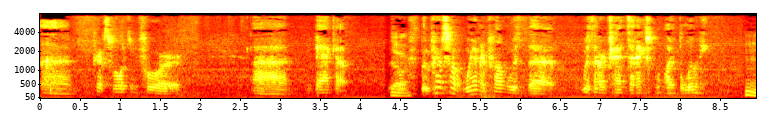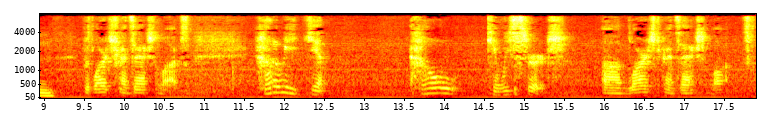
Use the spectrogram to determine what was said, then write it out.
uh, perhaps we're looking for uh, backup. Yes. But perhaps we're having a problem with uh, with our transaction log ballooning, Hmm. with large transaction logs. How do we get? How can we search on large transaction logs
